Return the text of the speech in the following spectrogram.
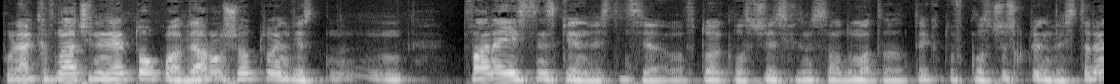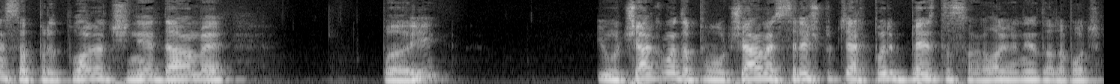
по някакъв начин не е толкова вярно, защото инвести... това не е истинска инвестиция в този класически смисъл на думата, тъй като в класическото инвестиране се предполага, че ние даваме пари и очакваме да получаваме срещу тях пари, без да се налага ние да работим.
